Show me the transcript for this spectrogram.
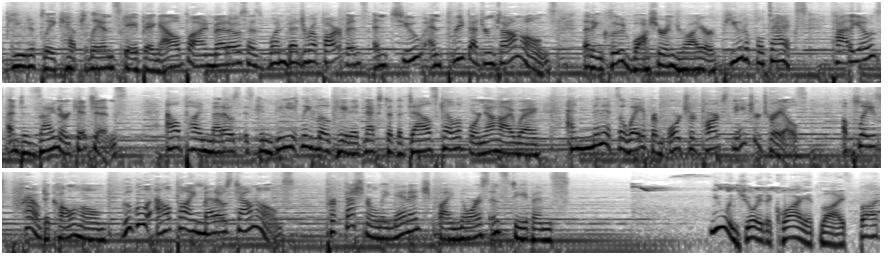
Beautifully kept landscaping, Alpine Meadows has one bedroom apartments and two and three bedroom townhomes that include washer and dryer, beautiful decks, patios, and designer kitchens. Alpine Meadows is conveniently located next to the Dalles, California highway and minutes away from Orchard Park's nature trails. A place proud to call home. Google Alpine Meadows Townhomes. Professionally managed by Norris and Stevens. You enjoy the quiet life, but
